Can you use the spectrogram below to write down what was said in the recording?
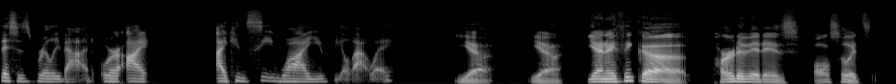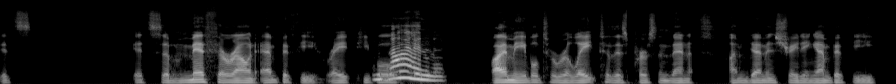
this is really bad or I I can see why you feel that way. Yeah. Yeah. Yeah, and I think uh part of it is also it's it's it's a myth around empathy, right? People I'm able to relate to this person then I'm demonstrating empathy,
